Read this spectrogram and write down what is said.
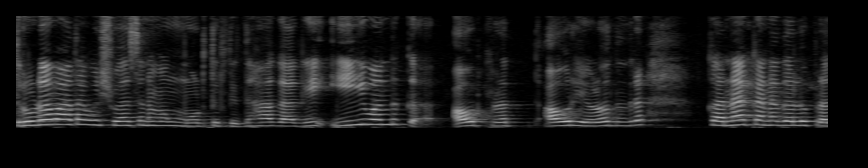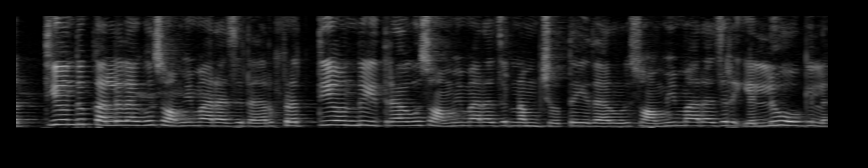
ದೃಢವಾದ ವಿಶ್ವಾಸ ನಮಗೆ ಮೂಡ್ತಿರ್ತಿತ್ತು ಹಾಗಾಗಿ ಈ ಒಂದು ಕ ಅವ್ರು ಪ್ರತ್ ಅವ್ರು ಹೇಳೋದಂದ್ರೆ ಕನ ಕನದಲ್ಲೂ ಪ್ರತಿಯೊಂದು ಕಲ್ಲದಾಗೂ ಸ್ವಾಮಿ ಮಹಾರಾಜರು ಪ್ರತಿಯೊಂದು ಇದ್ರಾಗೂ ಸ್ವಾಮಿ ಮಹಾರಾಜರು ನಮ್ಮ ಜೊತೆ ಇದ್ದಾರೆ ಸ್ವಾಮಿ ಮಹಾರಾಜರು ಎಲ್ಲೂ ಹೋಗಿಲ್ಲ.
